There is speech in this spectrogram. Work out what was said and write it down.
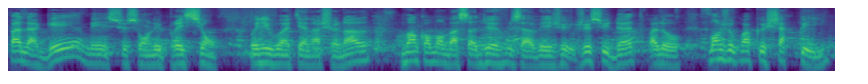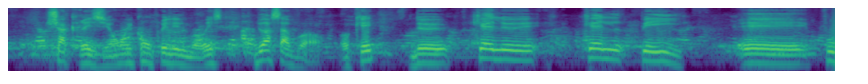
pas la guerre, mais ce sont les pressions au niveau international. Moi, comme ambassadeur, vous savez, je, je suis neutre. Alors, moi, je crois que chaque pays, chaque région, y compris l'île Maurice, doit savoir, ok, de quel, quel pays et pour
